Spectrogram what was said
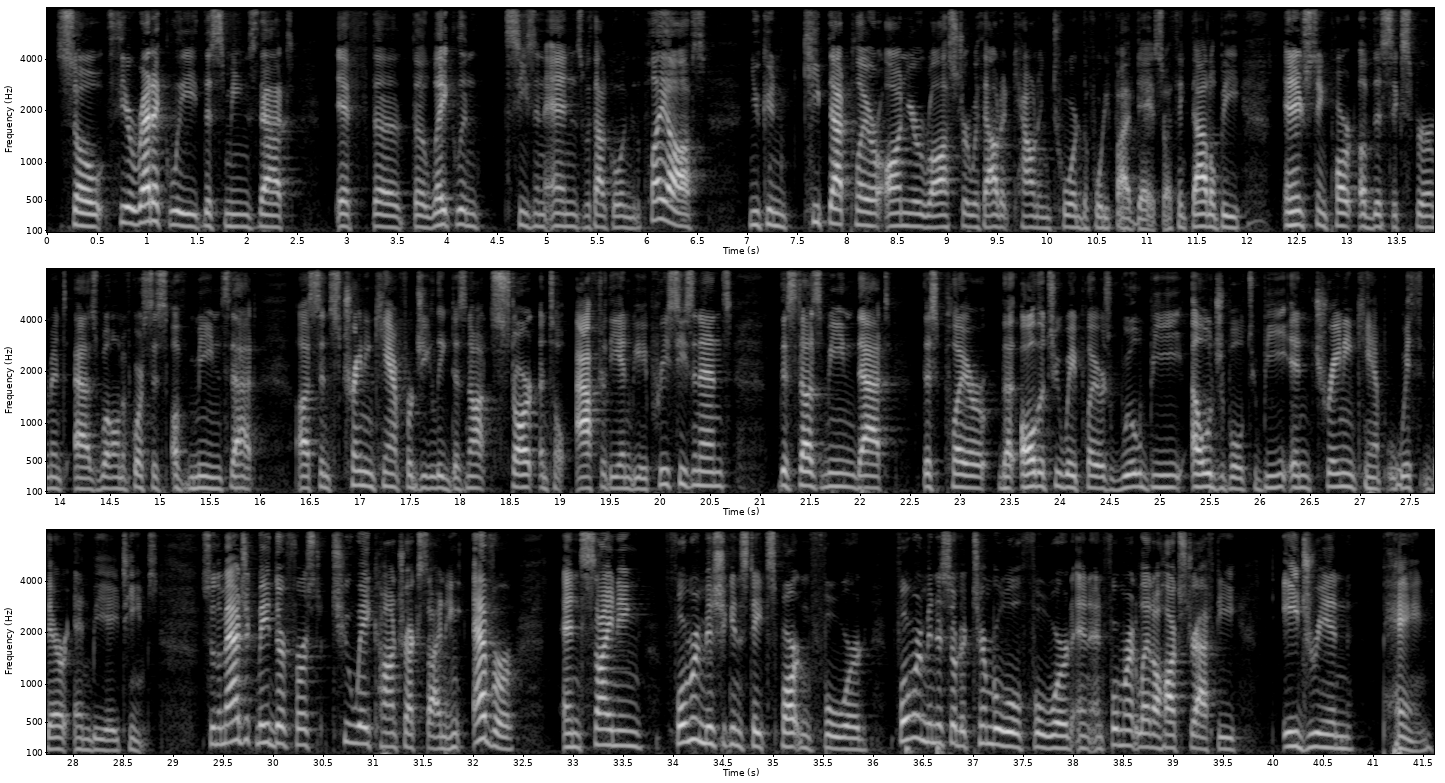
So theoretically, this means that if the, the Lakeland season ends without going to the playoffs, you can keep that player on your roster without it counting toward the 45 days. So I think that'll be an interesting part of this experiment as well. And of course, this means that uh, since training camp for G League does not start until after the NBA preseason ends, this does mean that this player, that all the two way players will be eligible to be in training camp with their NBA teams. So the Magic made their first two way contract signing ever and signing former Michigan State Spartan forward former Minnesota Timberwolf forward and, and former Atlanta Hawks draftee Adreian Payne.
